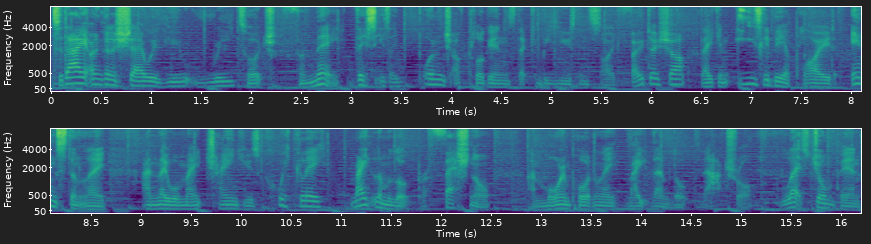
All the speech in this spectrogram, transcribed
Today I'm going to share with you Retouch4Me. This is a bunch of plugins that can be used inside Photoshop. They can easily be applied instantly and they will make changes quickly, make them look professional and more importantly, make them look natural. Let's jump in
